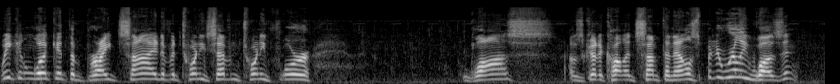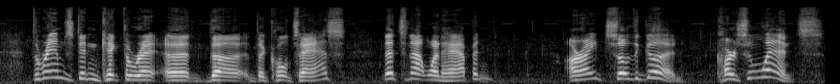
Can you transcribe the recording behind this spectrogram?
We can look at the bright side of a 27 24 loss. I was going to call it something else, but it really wasn't. The Rams didn't kick the uh, the the Colts' ass. That's not what happened. All right. So the good, Carson Wentz.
